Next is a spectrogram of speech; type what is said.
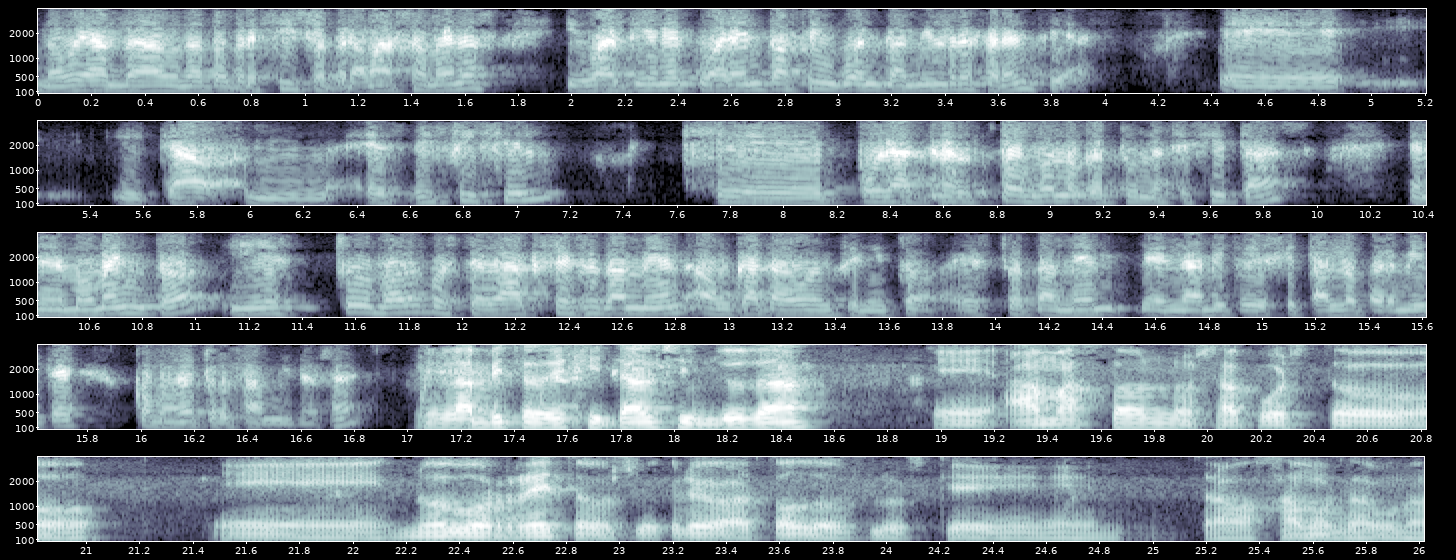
no voy a dar un dato preciso, pero más o menos, igual tiene 40 o 50 mil referencias. Eh, y, claro, mm, es difícil que pueda tener todo lo que tú necesitas en el momento y esto bueno, pues te da acceso también a un catálogo infinito. Esto también en el ámbito digital lo permite como en otros ámbitos. ¿eh? En el ámbito digital, sin duda, eh, Amazon nos ha puesto eh, nuevos retos, yo creo, a todos los que trabajamos de alguna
